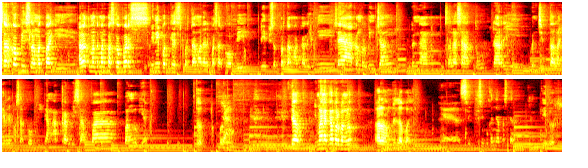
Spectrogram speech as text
Pasar Kopi, selamat pagi. Halo teman-teman Paskopers, ini podcast pertama dari Pasar Kopi. Di episode pertama kali ini, saya akan berbincang dengan salah satu dari pencipta lahirnya Pasar Kopi yang akrab disapa Bang Luk ya. Betul, Bang Ya. Ya, gimana kabar Bang Luk? Alhamdulillah baik. Ya, si- kesibukannya apa sekarang? Tidur.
